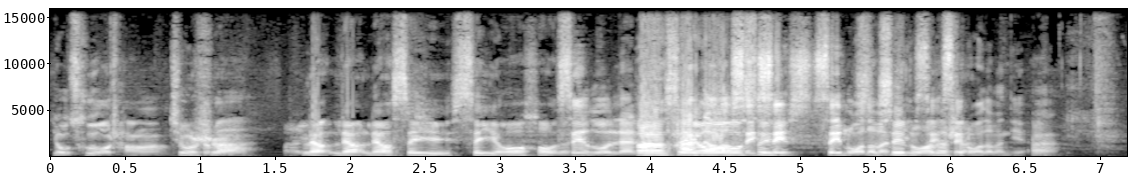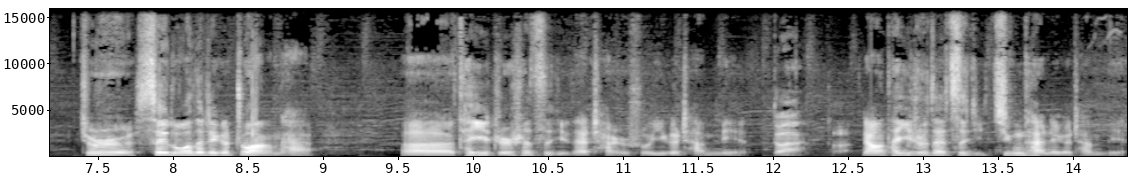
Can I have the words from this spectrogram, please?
又粗又长啊，就是啊聊聊聊 C CEO 后的？C 罗来呃来还 CEO C C- C C 罗的问题 C 罗的 C 罗的问题，哎嗯，就是 C 罗的这个状态，呃，他一直是自己在阐述一个产品，对，然后他一直在自己惊叹这个产品。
